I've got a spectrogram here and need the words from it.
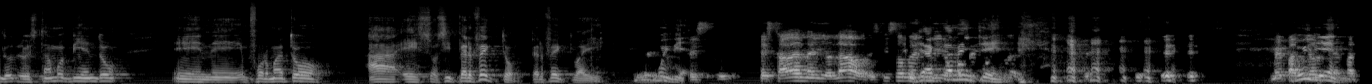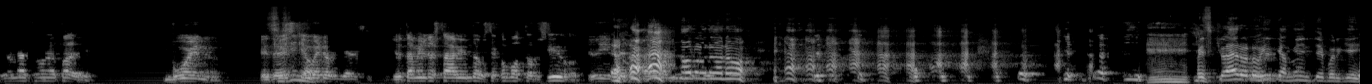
lo, estamos viendo en, eh, en formato a eso. Sí, perfecto, perfecto ahí. Muy bien. estaba de medio lado. Es que Exactamente. me patró, me patró la zona, padre. Bueno. Entonces, que bueno, yo también lo estaba viendo a usted como torcido. no, no, no, no. pues claro, lógicamente, porque,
